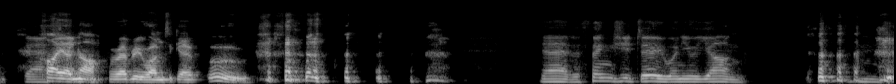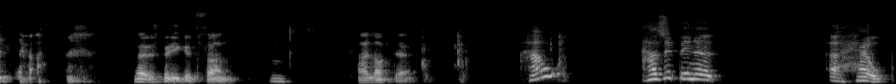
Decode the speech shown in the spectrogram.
Yeah. high enough for everyone to go, ooh. yeah, the things you do when you're young. Hmm. yeah. Well, it was pretty good fun. Hmm. I loved it. How has it been a a help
